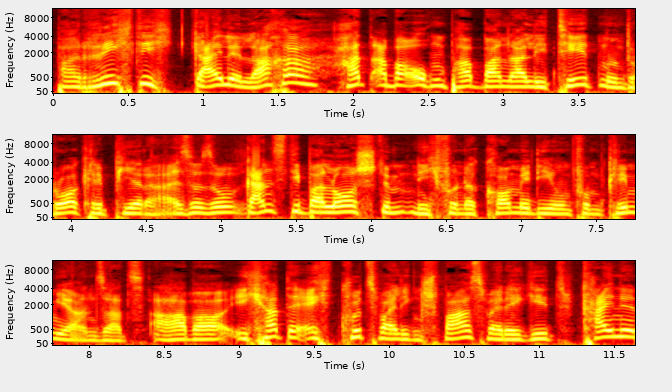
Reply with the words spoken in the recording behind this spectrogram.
paar richtig geile Lacher, hat aber auch ein paar Banalitäten und Rohrkrepierer. Also so ganz die Balance stimmt nicht von der Comedy und vom Krimi-Ansatz. Aber ich hatte echt kurzweiligen Spaß, weil der geht keine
